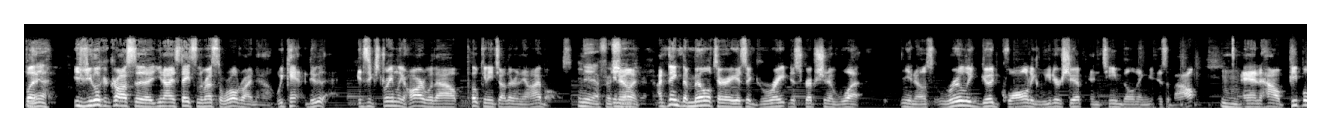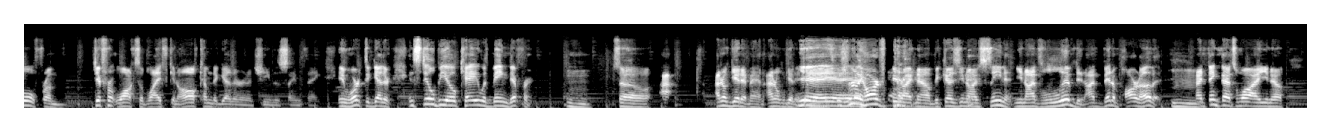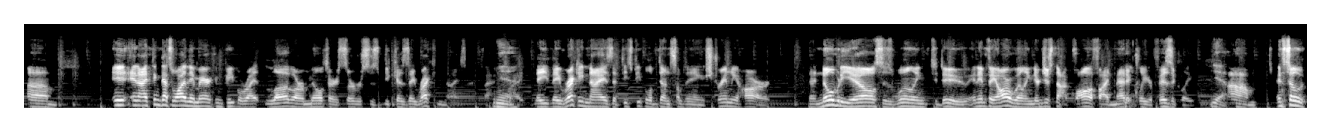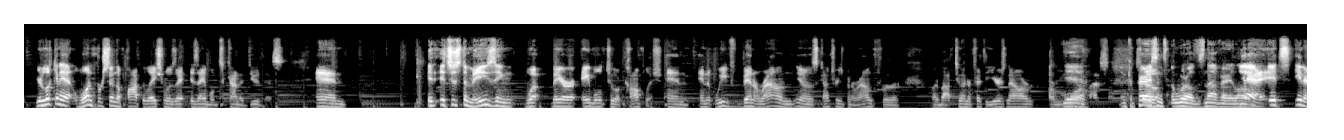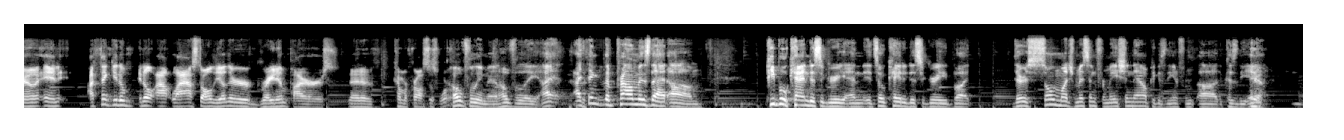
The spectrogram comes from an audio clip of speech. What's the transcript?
But yeah, if you look across the United States and the rest of the world right now, we can't do that. It's extremely hard without poking each other in the eyeballs. yeah, for You sure. know, and I think the military is a great description of what you know really good quality leadership and team building is about, Mhm. and how people from different walks of life can all come together and achieve the same thing and work together and still be okay with being different. Mhm. So I, I don't get it, man. I don't get it. Yeah, I mean, it's, yeah, it's yeah. really hard for me right now because you know I've seen it. You know, I've lived it. I've been a part of it. Mhm. I think that's why you know, um, and, and I think that's why the American people right love our military services because they recognize that fact. Yeah. Right? They they recognize that these people have done something extremely hard that nobody else is willing to do, and if they are willing, they're just not qualified medically or physically. Yeah. Um, and so you're looking at one percent of the population was is able to kind of do this, and it, it's just amazing what they are able to accomplish. And and we've been around, you know, this country's been around for what about 250 years now, or, or more Yeah. or less. In comparison to the world, it's not very long. Yeah, it's you know, and I think it'll it'll outlast all the other great empires that have come across this world. Hopefully, man. Hopefully, I I think the problem is that um, people can disagree, and it's okay to disagree, but there's so much misinformation now because the inform uh, because of the Yeah.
